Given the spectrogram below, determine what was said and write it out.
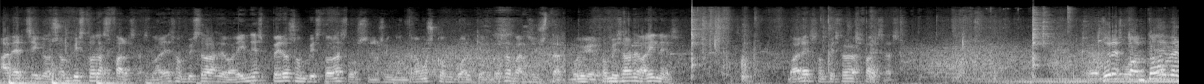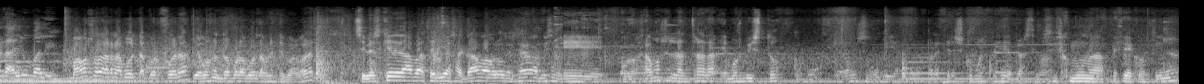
A ver, chicos, son pistolas falsas, ¿vale? Son pistolas de balines, pero son pistolas por si nos encontramos con cualquier cosa para asustar. Muy bien. Son pistolas de balines. ¿Vale? Son pistolas falsas. ¿Tú eres tonto? De verdad, hay un balín. Vamos a dar la vuelta por fuera y vamos a entrar por la puerta principal, ¿vale? Si ves que la batería se acaba o lo que sea, avísame. Eh, cuando estábamos en la entrada hemos visto como que algo se movía, pero al parecer es como una especie de plástico, ¿no? Es como una especie de cortina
